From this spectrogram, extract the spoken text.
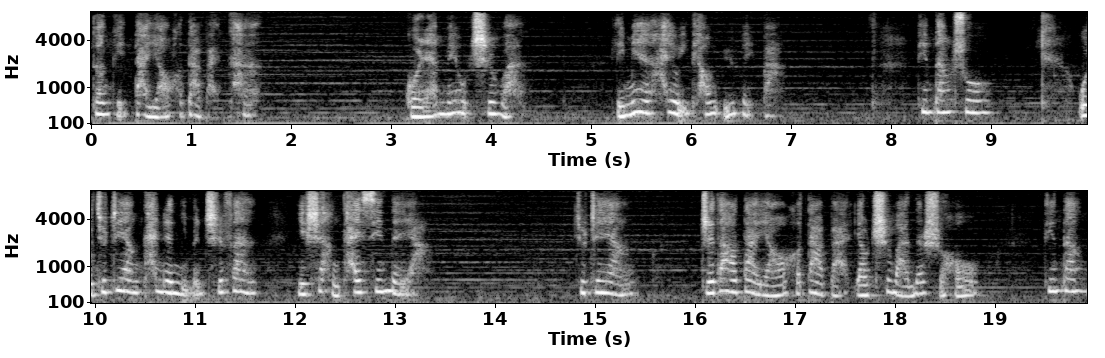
端给大摇和大摆看，果然没有吃完，里面还有一条鱼尾巴。叮当说：“我就这样看着你们吃饭，也是很开心的呀。”就这样。直到大摇和大摆要吃完的时候，叮当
